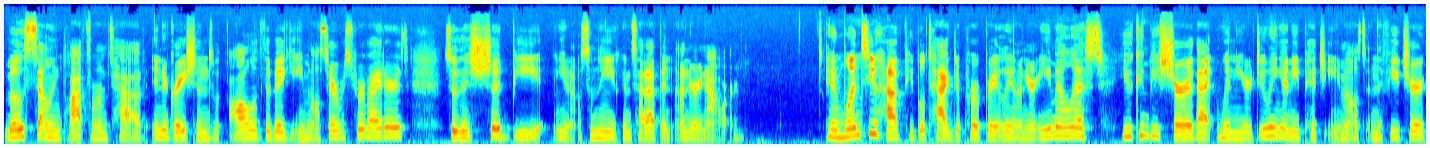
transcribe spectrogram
Most selling platforms have integrations with all of the big email service providers, so this should be, you know, something you can set up in under an hour. And once you have people tagged appropriately on your email list, you can be sure that when you're doing any pitch emails in the future,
